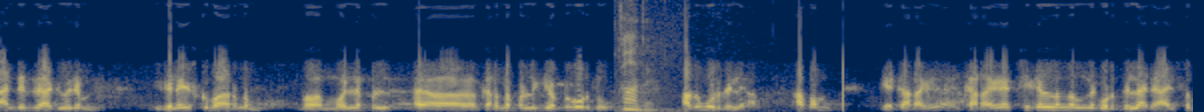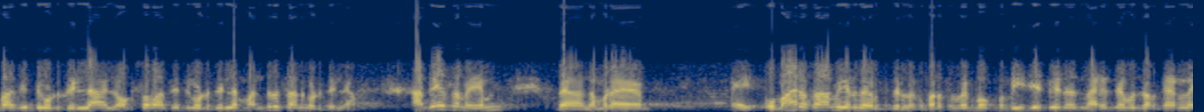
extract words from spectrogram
ആന്റണി രാജുവിനും ഗണേഷ് കുമാറിനും മുല്ലപ്പള്ളി കടന്നപ്പള്ളിക്കും ഒക്കെ കൊടുത്തു. അതെ. കൊടുത്തില്ല. അപ്പം ഘടക ഘടകകക്ഷികളിൽ നിന്നുള്ളത് കൊടുത്തില്ല രാജ്യസഭാ സീറ്റ് കൊടുത്തില്ല ലോക്സഭാ സീറ്റ് കൊടുത്തില്ല മന്ത്രിസ്ഥാനം കൊടുത്തില്ല. അതേസമയം നമ്മുടെ കുമാരസ്വാമിയുടെ നേതൃത്വത്തിലുള്ള കുമാരസ്വാമി ഇപ്പൊ ബി ജെ പിയുടെ നരേന്ദ്രമോദി സർക്കാരിലെ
